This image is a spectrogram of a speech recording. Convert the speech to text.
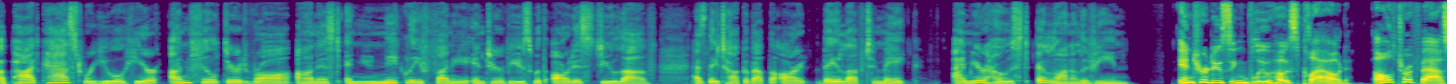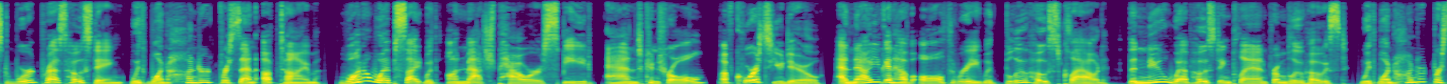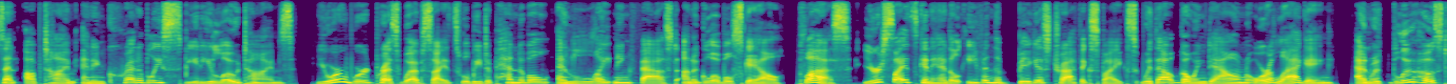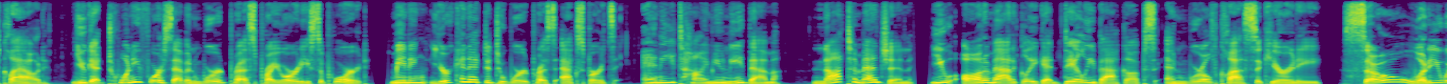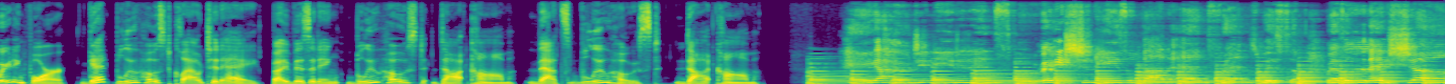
a podcast where you will hear unfiltered, raw, honest, and uniquely funny interviews with artists you love as they talk about the art they love to make. I'm your host, Ilana Levine. Introducing Bluehost Cloud, ultra fast WordPress hosting with 100% uptime. Want a website with unmatched power, speed, and control? Of course you do. And now you can have all three with Bluehost Cloud the new web hosting plan from Bluehost. With 100% uptime and incredibly speedy load times, your WordPress websites will be dependable and lightning fast on a global scale. Plus, your sites can handle even the biggest traffic spikes without going down or lagging. And with Bluehost Cloud, you get 24 7 WordPress priority support, meaning you're connected to WordPress experts anytime you need them. Not to mention, you automatically get daily backups and world class security. So, what are you waiting for? Get Bluehost Cloud today by visiting Bluehost.com. That's Bluehost.com. Hey, I heard you needed inspiration. He's a and friends with some revelations.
